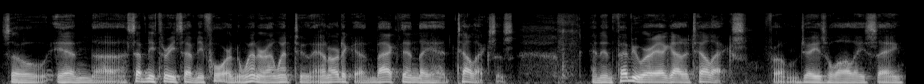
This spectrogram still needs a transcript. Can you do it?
So in uh, 73, 74, in the winter, I went to Antarctica, and back then they had telexes. And in February, I got a telex from Jay Zwally saying,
